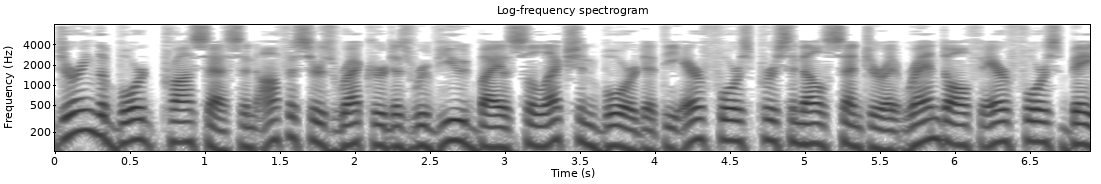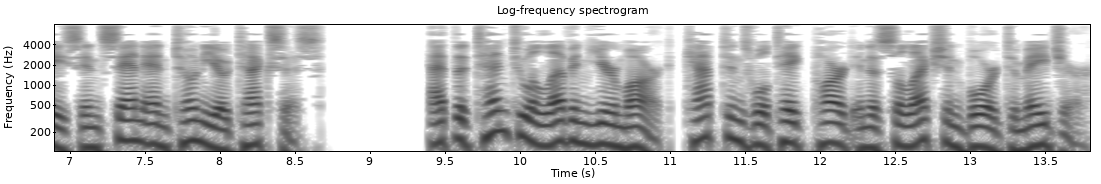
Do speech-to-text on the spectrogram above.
During the board process an officer's record is reviewed by a selection board at the Air Force Personnel Center at Randolph Air Force Base in San Antonio, Texas. At the 10 to 11 year mark, captains will take part in a selection board to major.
